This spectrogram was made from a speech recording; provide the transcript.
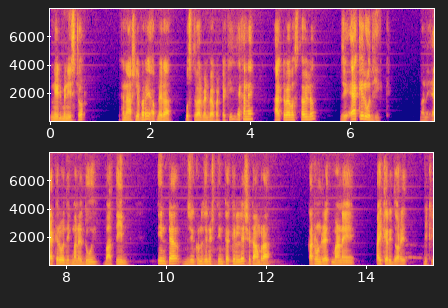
নিডমিনি স্টোর এখানে আসলে পারে, আপনারা বুঝতে পারবেন ব্যাপারটা কি। এখানে আরেকটা ব্যবস্থা হইল যে একের অধিক মানে একের অধিক মানে দুই বা তিন, তিনটা যে কোনো জিনিস তিনটা কিনলে সেটা আমরা কার্টুন রেট মানে পাইকারি দরে বিক্রি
